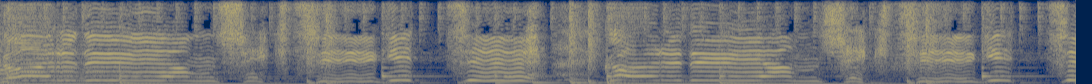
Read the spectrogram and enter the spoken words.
Gardiyan çekti gitti çekti gitti.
